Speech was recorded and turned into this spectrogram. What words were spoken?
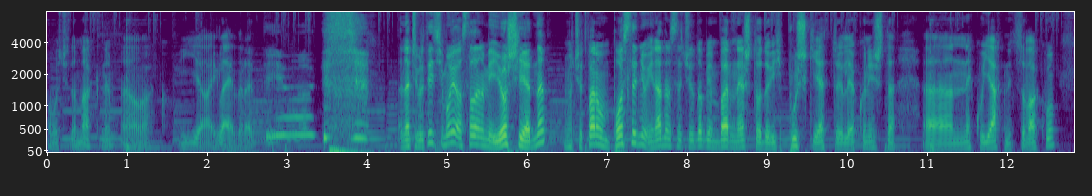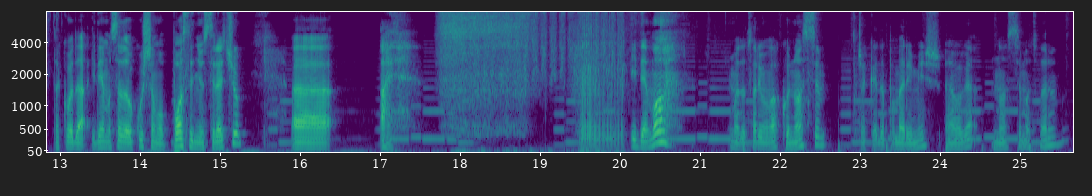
ovo ću da maknem, evo ovako. Jaj, gledaj, brati. Znači, bratići moji, ostala nam je još jedna. Znači, otvaramo posljednju i nadam se da ću dobijem bar nešto od ovih puški, eto, ili ako ništa, neku jaknicu ovakvu. Tako da, idemo sada da okušamo posljednju sreću. ajde. Idemo. Ima da otvorimo ovako nosem. Čekaj da pomerim miš. Evo ga, nosem otvaram.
